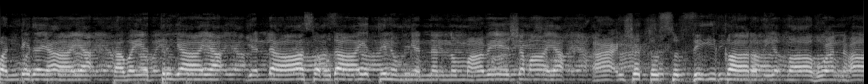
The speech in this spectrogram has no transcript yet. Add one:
പണ്ഡിതയായ കവയത്രിയായ എല്ലാ സമുദായത്തിനും എന്നെന്നും ആവേശമായ ആയിഷത്തു സിദ്ദീഖ റളിയല്ലാഹു അൻഹാ.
